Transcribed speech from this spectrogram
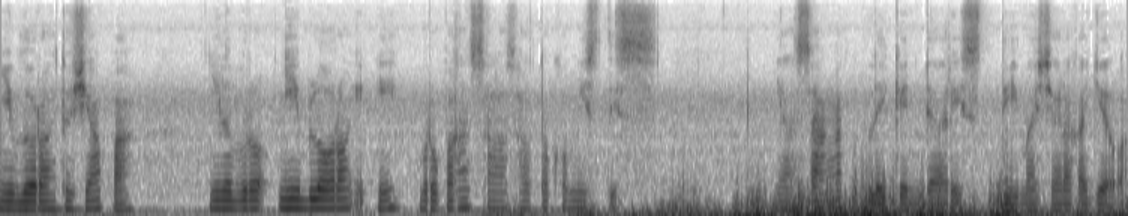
Nyi Blorong itu siapa Nyi Blorong ini merupakan salah satu tokoh mistis yang sangat legendaris di masyarakat Jawa.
